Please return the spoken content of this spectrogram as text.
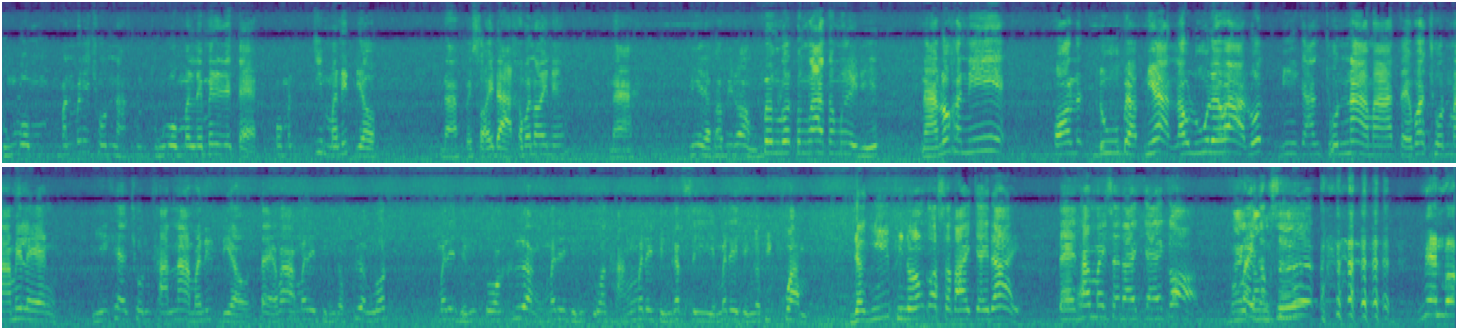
ถุงลมมันไม่ได้ชนหนักถุงลมมันเลยไม่ได้แตกเพราะมันจิ้มมานิดเดียวนะไปซอยดากเข้ามาหน่อยนึงนะนี่แหละครับพี่น้องเบื้องรถเบื้องล่างต้องมือให้ดีนะรถคันนี้ พอดูแบบเนี้ยเรารู้เลยว่ารถมีการชนหน้ามา แต่ว่าชนมาไม่แรง มีแค่ชนคันหน้ามานิดเดียว แต่ว่าไม่ได้ถึงกับเครื่องรถ ไม่ได้ถึงตัวเครื่อง ไม่ได้ถึงตัวถัง ไม่ได้ถึงกัตซีไม่ได้ถึงกับพลิกคว่ำอย่างนี้พี่น้องก็สบายใจได้ แต่ถ้าไม่สบายใจก็ไม่ต้องซื้อ แม่นบ่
